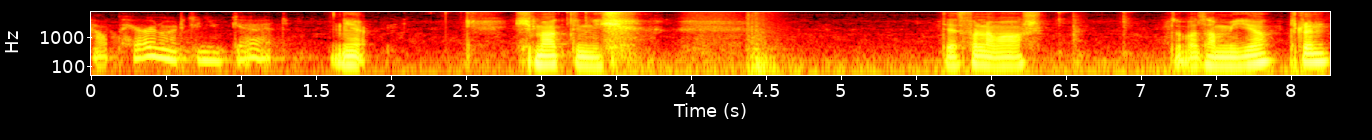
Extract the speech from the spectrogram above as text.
How paranoid can you get? Ja. Ich mag den nicht. Der ist voll am Arsch. So, was haben wir hier drin?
